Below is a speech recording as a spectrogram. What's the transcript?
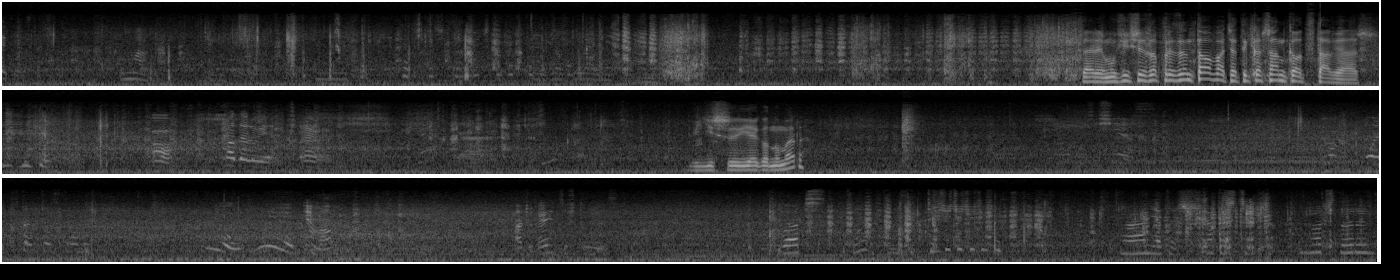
Gdzie ty jesteś? Chodź, chodź, chodź, chodź, chodź, chodź. Stary, musisz się zaprezentować, a ty kaszankę odstawiasz. O, modeluję. Tak. Widzisz jego numer? Gdzieś jest. Nie, ma. A czekaj, coś tu jest. No, cześć, cześć, cześć, cześć. A, ja też, ja też cię. Dwa, cztery.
